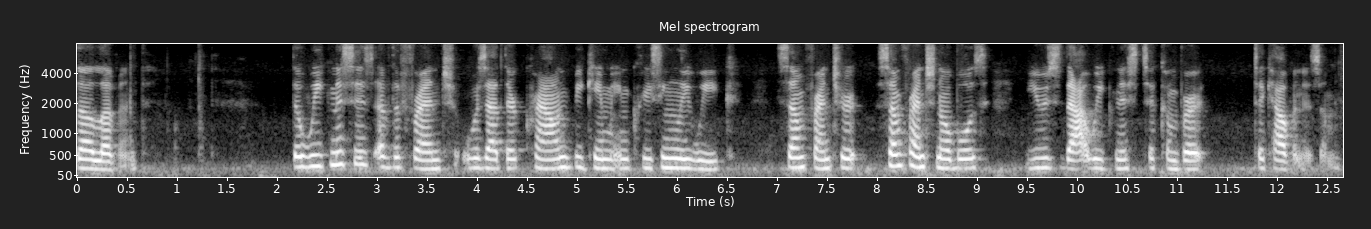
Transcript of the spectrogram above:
XI. The weaknesses of the French was that their crown became increasingly weak. Some French, some French nobles used that weakness to convert to Calvinism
